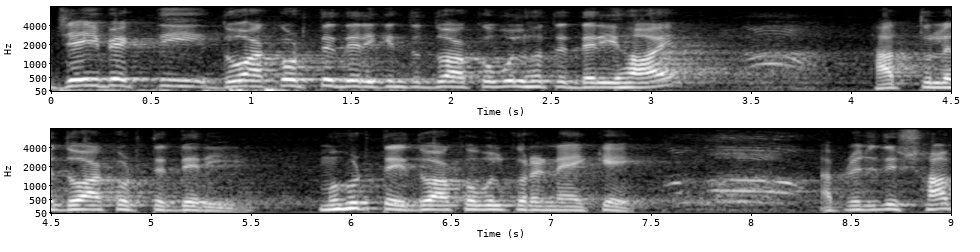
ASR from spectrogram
যেই ব্যক্তি দোয়া করতে দেরি কিন্তু দোয়া কবুল হতে দেরি হয় হাত তুলে দোয়া করতে দেরি। মুহূর্তেই দোয়া কবুল করে নেয় কে? আপনি যদি সব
